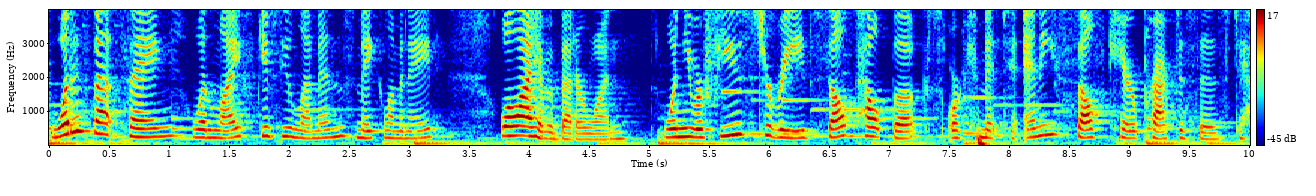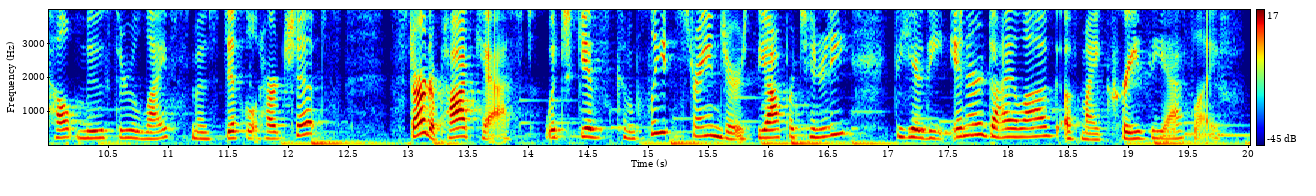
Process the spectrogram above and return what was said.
What is that saying? When life gives you lemons, make lemonade? Well, I have a better one. When you refuse to read self help books or commit to any self care practices to help move through life's most difficult hardships, start a podcast, which gives complete strangers the opportunity to hear the inner dialogue of my crazy ass life.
